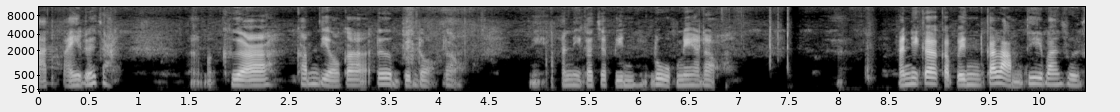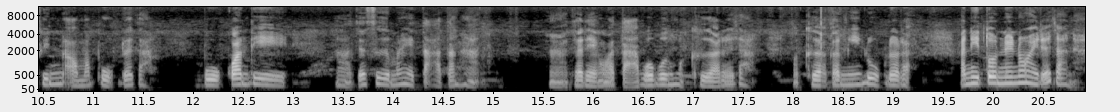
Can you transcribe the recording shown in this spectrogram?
ตัดไปด้วยจ้ะมะเขือคำเดียวก็เริ่มเป็นดอกแล้วนี่ อันนี้ก็จะเป็นลูกเนี่ยแล้ว อันนี้ก็ก็เป็นกระหล่ำที่บ้านสวนฟินเอามาปลูกด้วยจ้ะ ปลูกก้อนที่อ่าจะซื้อมาให้ตาต่างหากอ่าแสดงว่าตาบ่เบิ่งมะเขือด้วยจ้ะมะเขือก็มีลูกด้วยล่ะ อันนี้ต้นน้อยๆด้อจ้ะนะ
